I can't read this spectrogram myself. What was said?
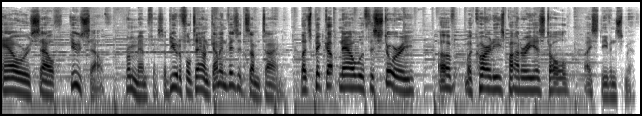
hour south, due south from Memphis. A beautiful town. Come and visit sometime. Let's pick up now with the story of McCarty's Pottery as told by Stephen Smith.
